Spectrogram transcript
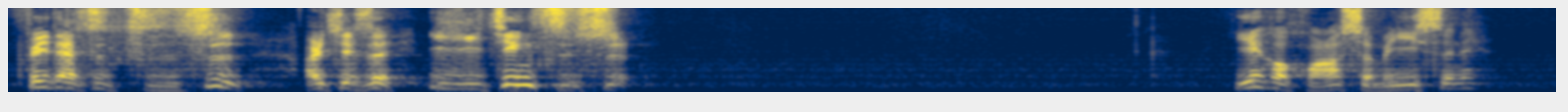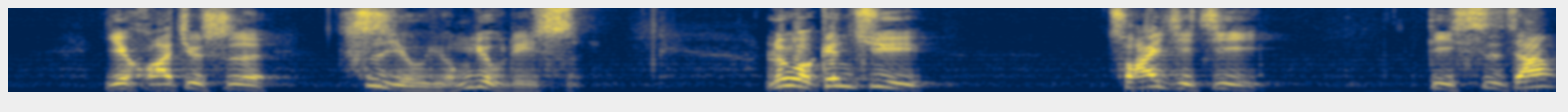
非但是指示，而且是已经指示。耶和华什么意思呢？耶和华就是自由拥有的意思。如果根据出埃及记第四章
